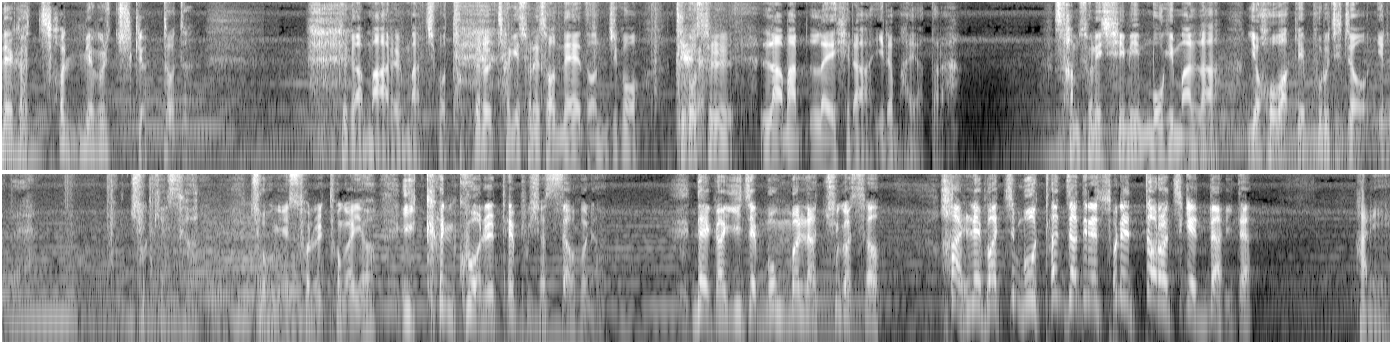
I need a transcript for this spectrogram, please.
내가 천 명을 죽였도다. 그가 말을 마치고 턱뼈를 자기 손에서 내던지고 그곳을 라맛 레히라 이름하였더라. 삼손이 심히 목이 말라 여호와께 부르짖어 이르되 주께서 종의 손을 통하여 이 큰 구원을 베푸셨사오나 내가 이제 목말라 죽어서 할례 받지 못한 자들의 손에 떨어지겠나이다. 하니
